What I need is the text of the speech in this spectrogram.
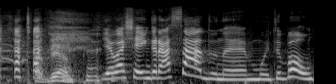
tá vendo? E eu achei engraçado, né? Muito bom.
